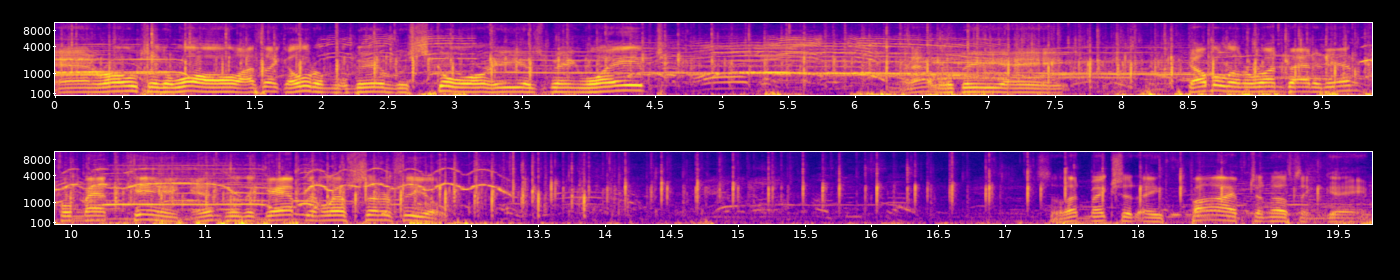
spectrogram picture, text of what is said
and roll to the wall. I think Odom will be able to score. He is being waved. And that will be a double and a run batted in for Matt King into the gap in left center field. So that makes it a five to nothing game.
